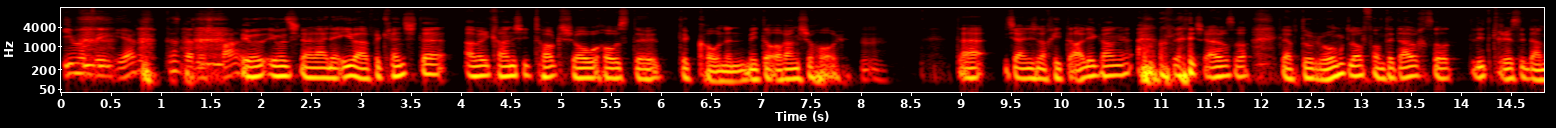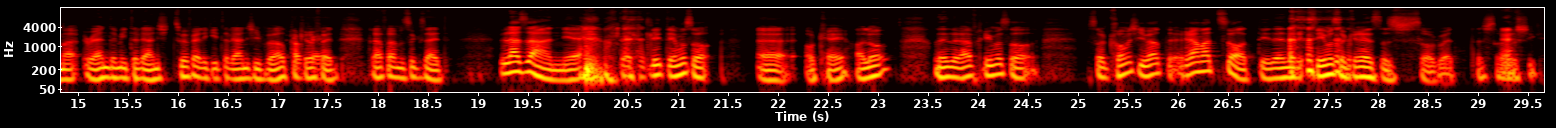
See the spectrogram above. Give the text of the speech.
Immer bringen. Ja, das wäre noch Ich spannend. muss, ich muss schnell eine einwerfen. Kennst du den amerikanischen Talkshow-Host den, den Conan mit der orangen Haar? Mhm. Der ist eigentlich nach Italien gegangen und dann ist er einfach so, ich glaube, durch Rom gelaufen und hat einfach so die Leute grüßt, indem er random italienische, zufällig italienische Wörter Okay. begriffen hat. Darauf haben wir so gesagt, Lasagne. Und dann die Leute immer so, äh, okay, hallo? Und dann hat er einfach immer so, so komische Wörter, Ramazzotti. Dann sie immer so grüßt. Das ist so gut, das ist so Echt? lustig.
